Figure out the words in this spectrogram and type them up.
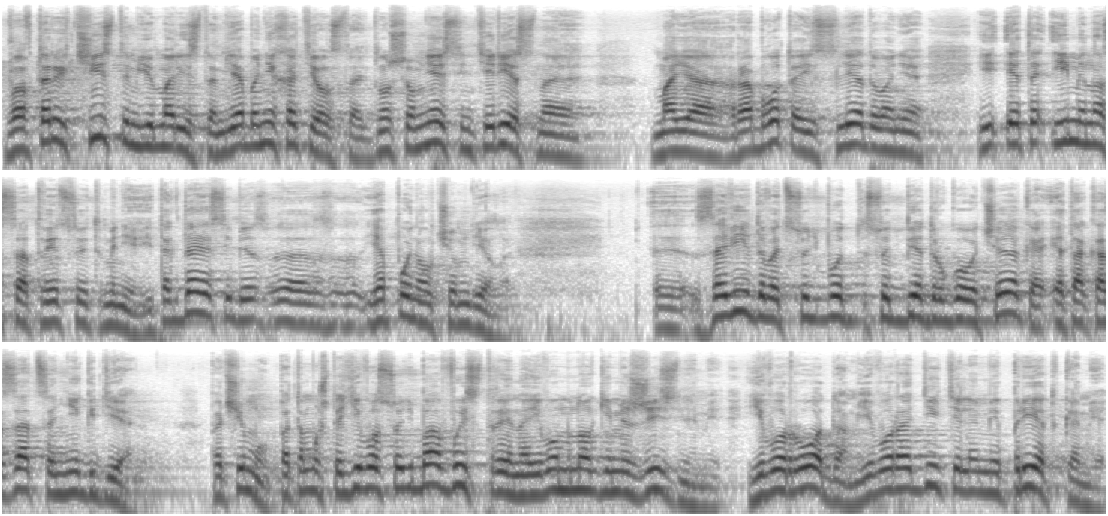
Во-вторых, чистым юмористом я бы не хотел стать, потому что у меня есть интересная моя работа, исследование, и это именно соответствует мне. И тогда я себе э, я понял, в чем дело. Э, завидовать судьбу, судьбе другого человека это оказаться нигде. Почему? Потому что его судьба выстроена его многими жизнями, его родом, его родителями, предками,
